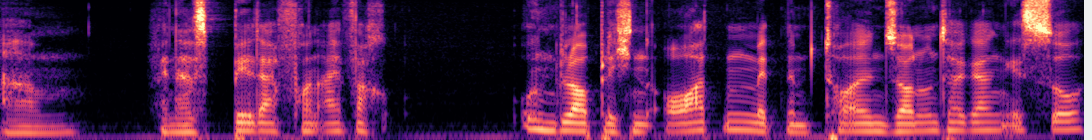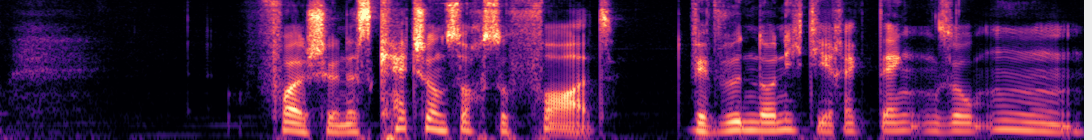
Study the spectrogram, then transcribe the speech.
Ähm, wenn das Bilder von einfach unglaublichen Orten mit einem tollen Sonnenuntergang ist, so voll schön. Das catcht uns doch sofort wir würden doch nicht direkt denken, so, mh, hm,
